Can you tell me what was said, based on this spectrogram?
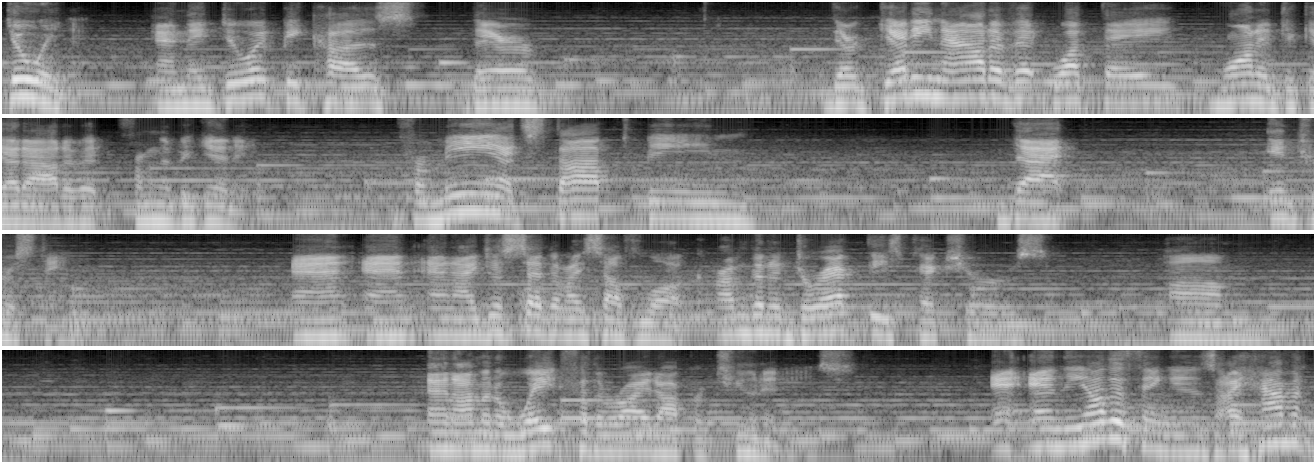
doing it and they do it because they're they're getting out of it what they wanted to get out of it from the beginning. For me, it stopped being that interesting. And and and I just said to myself, look, I'm going to direct these pictures, um, and I'm going to wait for the right opportunities and the other thing is i haven't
